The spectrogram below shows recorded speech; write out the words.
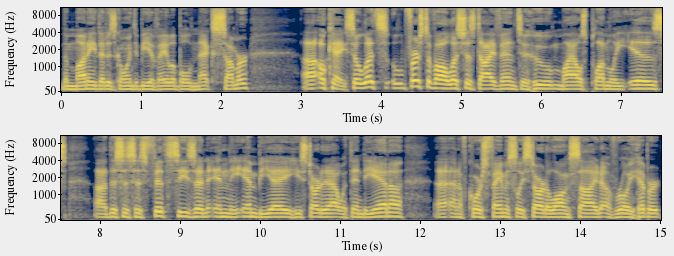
the money that is going to be available next summer. Uh, okay, so let's first of all let's just dive into who Miles Plumlee is. Uh, this is his fifth season in the NBA. He started out with Indiana, uh, and of course, famously starred alongside of Roy Hibbert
